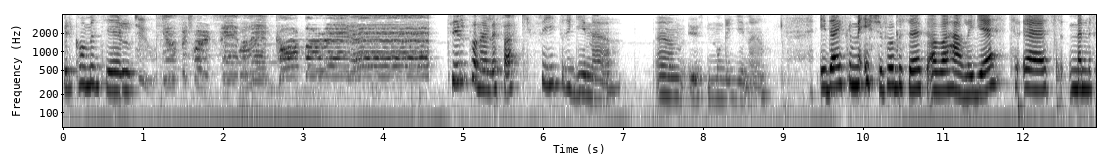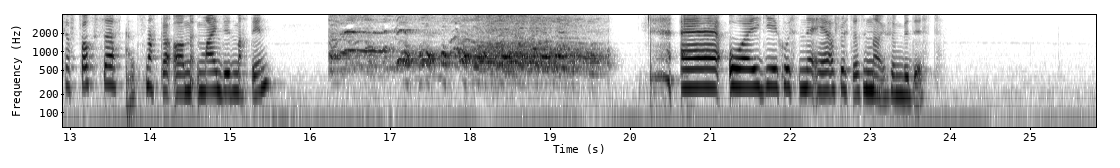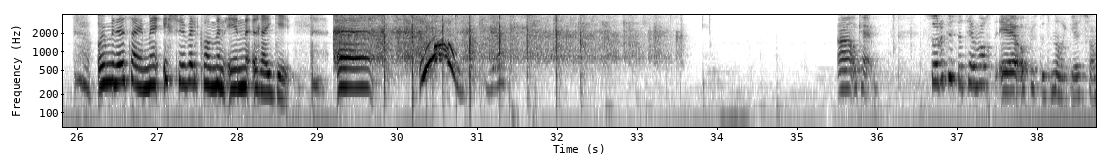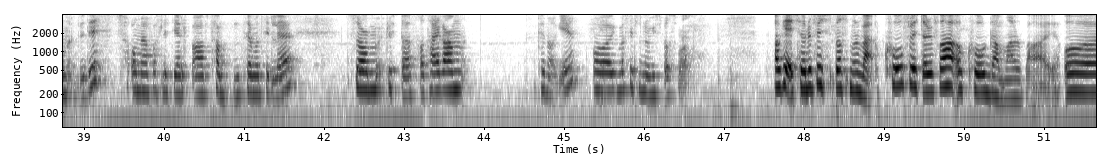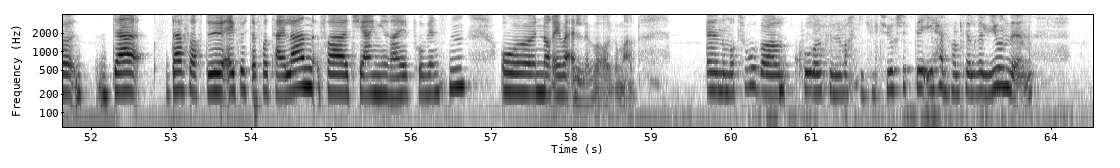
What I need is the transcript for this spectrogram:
Velkommen til Til panelet FAC. Frit Regine. Um, uten Regine. I dag skal vi ikke få besøk av vår herlige gjest, eh, men vi skal fortsatt snakke om My Dude Martin. Eh, og hvordan det er å flytte til Norge som buddhist. Og med det sier vi ikke velkommen inn, Reggie. Eh, woo! Yes. Uh, ok. Så det første temaet vårt er å flytte til Norge som buddhist. Og vi har fått litt hjelp av tanten til Mathilde, som flytta fra Thailand til Norge. Og vi har stilt noen spørsmål. Ok, Så det første spørsmålet var hvor flytta du fra, og hvor gammel var du? Og der, der svarte du jeg flytta fra Thailand, fra Chiang Rai-provinsen, og når jeg var 11 år gammel. Eh, nummer to var hvordan kunne du merke kulturskifte i henhold til religionen din?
